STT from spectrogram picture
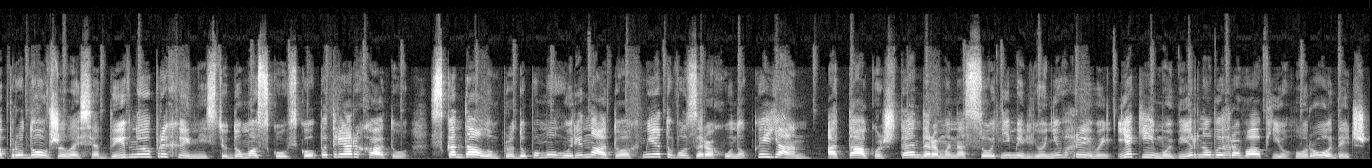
А продовжилася дивною прихильністю до московського патріархату, скандалом про допомогу Рінату Ахметову за рахунок киян, а також тендерами на сотні мільйонів гривень, які ймовірно вигравав його родич.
